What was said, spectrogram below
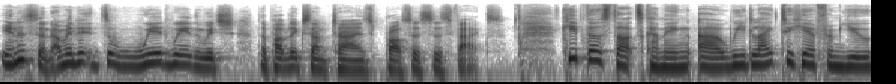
innocent. I mean, it's a weird way in which the public sometimes processes facts. Keep those thoughts coming. Uh, we'd like to hear from you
